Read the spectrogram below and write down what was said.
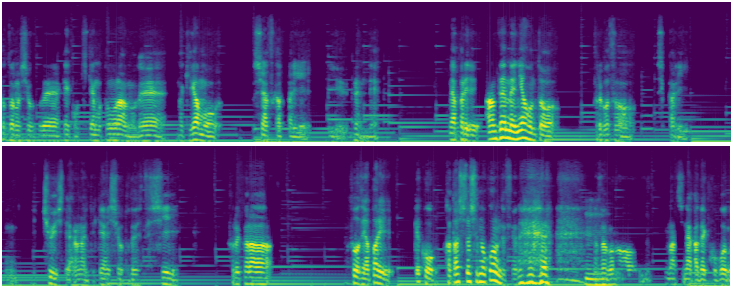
外の仕事で結構危険も伴うので、まあ、怪我もしやすかったりっていう面で、やっぱり安全面には本当、それこそしっかり、うん注意してやらないといけない仕事ですし、それから、そうですね、やっぱり結構形として残るんですよね。うん そこの街中でここ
